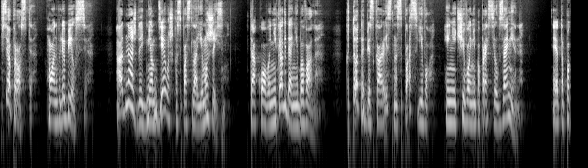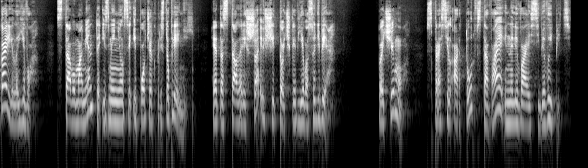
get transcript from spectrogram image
Все просто. Он влюбился. Однажды днем девушка спасла ему жизнь. Такого никогда не бывало. Кто-то бескорыстно спас его и ничего не попросил взамен. Это покорило его. С того момента изменился и почерк преступлений. Это стало решающей точкой в его судьбе. «Почему?» – спросил Артур, вставая и наливая себе выпить.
